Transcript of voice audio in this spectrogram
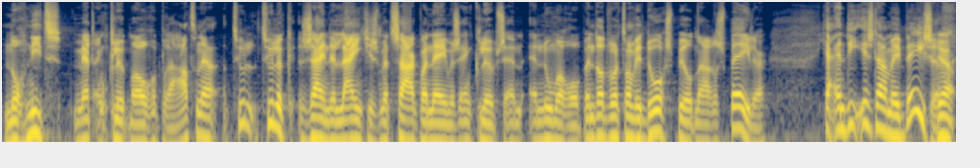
nog niet met een club mogen praten. Nou, tuurlijk, tuurlijk zijn er lijntjes met zaakwaarnemers en clubs en, en noem maar op. En dat wordt dan weer doorgespeeld naar een speler. Ja, en die is daarmee bezig. Ja.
